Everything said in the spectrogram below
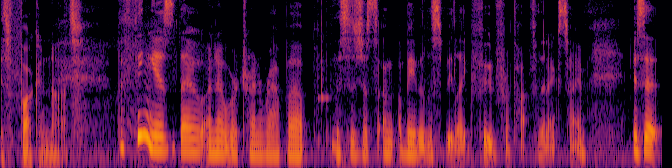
it's fucking nuts The thing is, though, I know we're trying to wrap up. This is just um, maybe this will be like food for thought for the next time. Is that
